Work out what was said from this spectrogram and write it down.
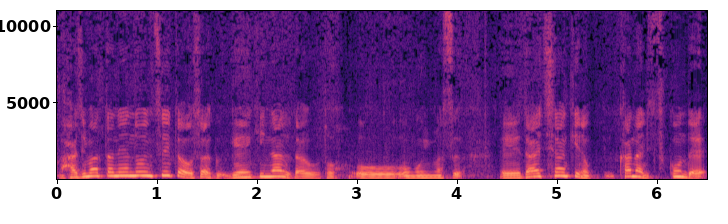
始まった年度についてはおそらく減益になるだろうと思います。えー、第一四半期のかなり突っ込んで、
